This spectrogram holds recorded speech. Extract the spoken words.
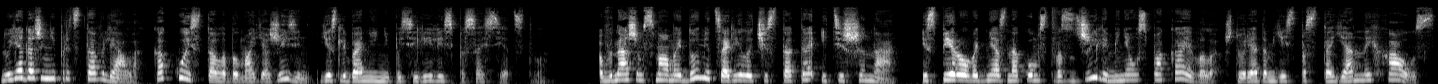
но я даже не представляла, какой стала бы моя жизнь, если бы они не поселились по соседству. В нашем с мамой доме царила чистота и тишина, и с первого дня знакомства с Джилли меня успокаивало, что рядом есть постоянный хаос.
